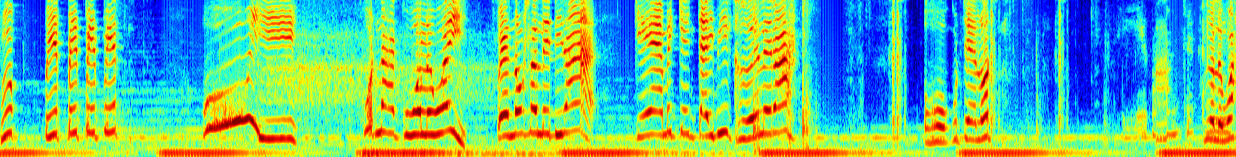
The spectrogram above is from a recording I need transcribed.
ฟึบปิดปิดปิดปิดโอ้ยโคตรน่ากลัวเลยเว้ยแฟนน้องซาเลนดีน่าแกไม่เกรงใจพี่เขยเลยนะ โอ้โหกุญแจรถเพื่ออะไรวะ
